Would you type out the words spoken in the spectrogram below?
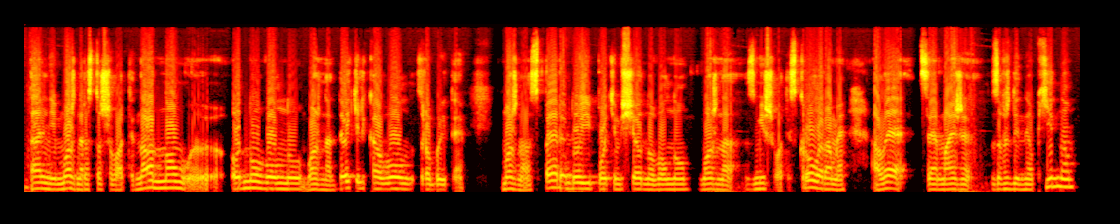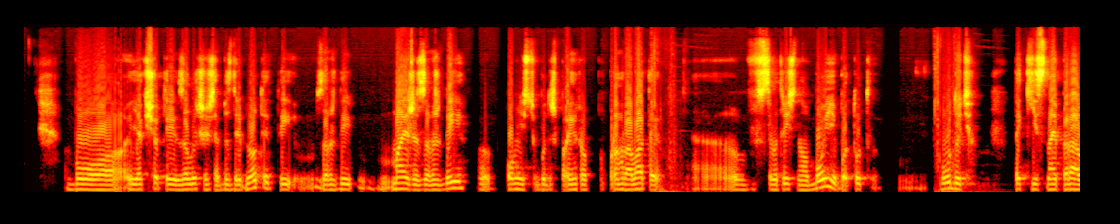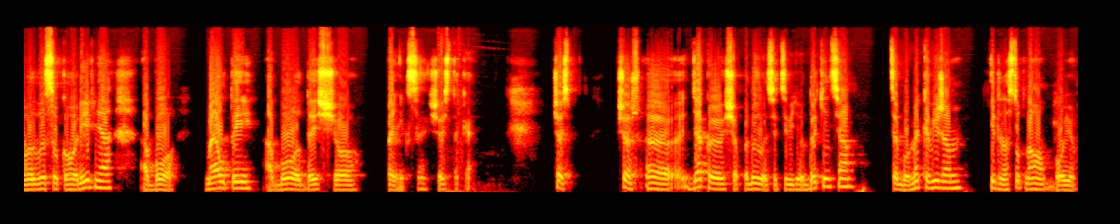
Дальні можна розташувати на одному, одну волну, можна декілька волн зробити, можна спереду і потім ще одну волну, можна змішувати з кролерами, але це майже завжди необхідно. Бо якщо ти залишишся без дрібноти, ти завжди, майже завжди е, повністю будеш програвати е, в симетричному бої, бо тут будуть такі снайпера високого рівня, або мелти, або дещо фенікси, щось таке. Щось. Що ж, е, дякую, що подивилися це відео до кінця. Це був Мекавіжн, і до наступного бою.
